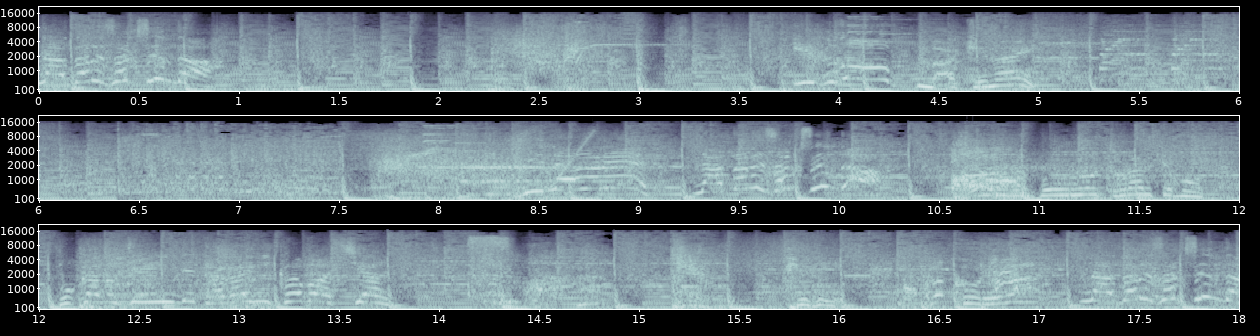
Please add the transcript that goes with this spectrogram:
ナダレ作戦だ。行くぞ。負けない。みんな上がれナダレ作戦だ。俺がボールを取られても他の全員で互いにカバーし合うこれがナダレ作戦だ。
